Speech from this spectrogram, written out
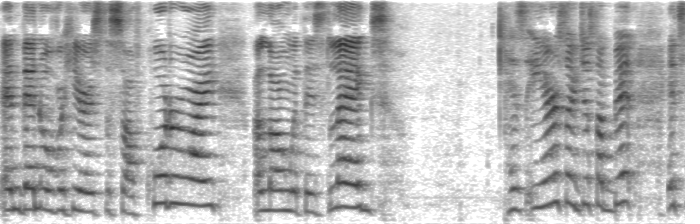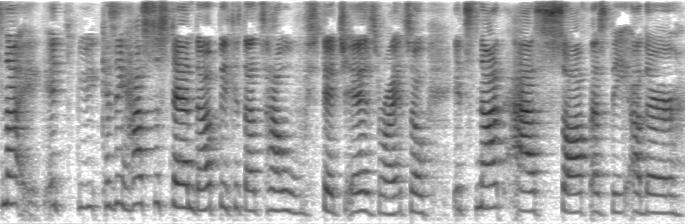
And then over here is the soft corduroy along with his legs. His ears are just a bit, it's not, it because he has to stand up because that's how Stitch is, right? So it's not as soft as the other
